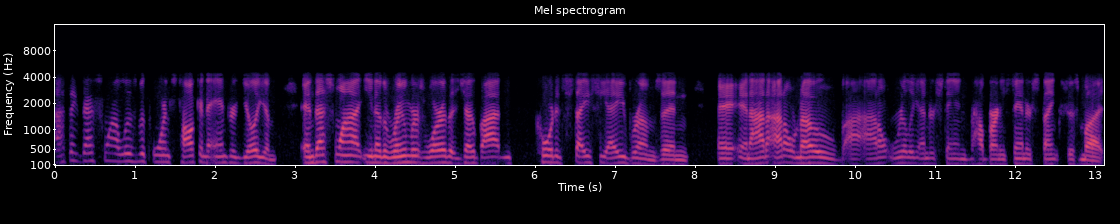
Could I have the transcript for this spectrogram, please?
I think that's why Elizabeth Warren's talking to Andrew Gillum, and that's why you know the rumors were that Joe Biden courted Stacey Abrams, and and, and I, I don't know, I, I don't really understand how Bernie Sanders thinks as much.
